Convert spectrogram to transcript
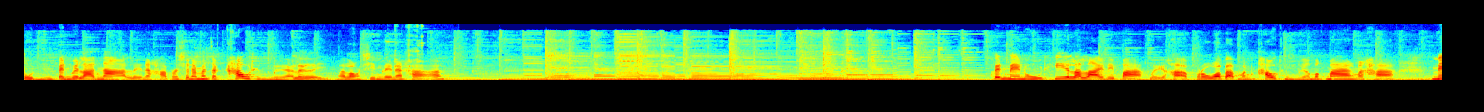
ตุ๋นเป็นเวลานานเลยนะคะ เพราะฉะนั้นมันจะเข้าถึงเนื้อเลย มาลองชิมเลยนะคะเป็นเมนูที่ละลายในปากเลยค่ะ เพราะว่าแบบมันเข้าถึงเนื้อมากๆนะคะ เม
